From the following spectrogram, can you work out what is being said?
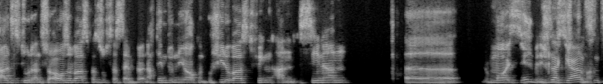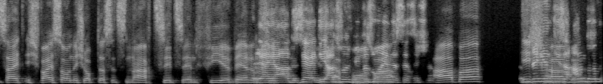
als du dann zu Hause warst, versuchst das dann, nachdem du New York und Bushido warst, fing an Sinan, äh, Mois, in dieser ganzen Zeit, ich weiß auch nicht, ob das jetzt nach CCN4 während. Ja, ja, das ist ja, die, also, wir versuchen das jetzt nicht. Aber ich Dingen, diese anderen,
